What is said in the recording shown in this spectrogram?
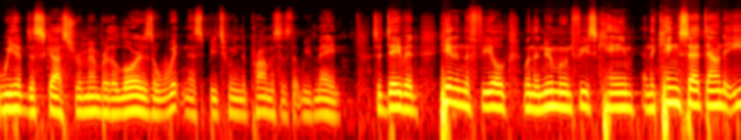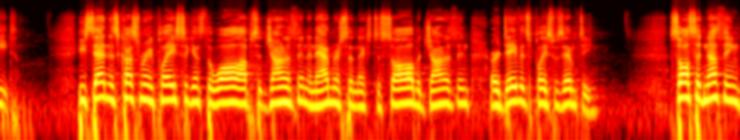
we have discussed, remember, the Lord is a witness between the promises that we've made. So David hid in the field when the new moon feast came, and the king sat down to eat. He sat in his customary place against the wall opposite Jonathan, and Abner sat next to Saul, but Jonathan or David's place was empty. Saul said nothing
